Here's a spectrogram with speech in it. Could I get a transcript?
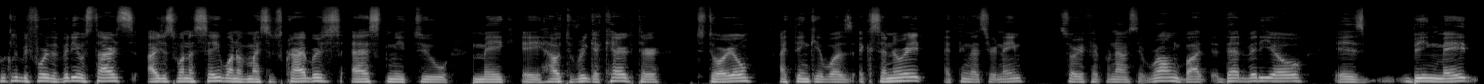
Quickly before the video starts, I just want to say one of my subscribers asked me to make a how to rig a character tutorial. I think it was Excenerate, I think that's your name. Sorry if I pronounced it wrong, but that video is being made.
